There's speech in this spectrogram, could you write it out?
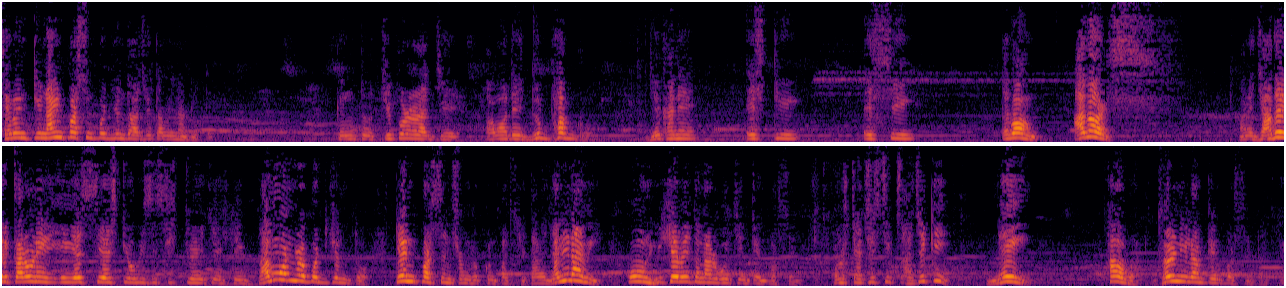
সেভেন্টি নাইন পার্সেন্ট পর্যন্ত আছে তামিলনাড়ুতে। কিন্তু ত্রিপুরা রাজ্যে আমাদের দুর্ভাগ্য, যেখানে এসটি এসসি এবং আদার্স মানে যাদের কারণে এই এসসি এসটি ওবিসি সৃষ্টি হয়েছে, সেই ব্রাহ্মণরা পর্যন্ত টেন পার্সেন্ট সংরক্ষণ পাচ্ছে। তারা জানি না আমি কোন হিসেবে তোনারা বলছেন টেন পার্সেন্ট কোনো স্ট্যাটিস্টিক্স আছে কি? নেই। হাওবার ধরে নিলাম টেন পার্সেন্ট আছে।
